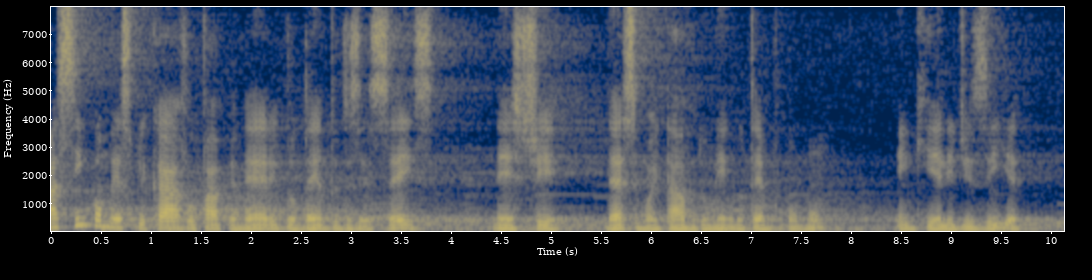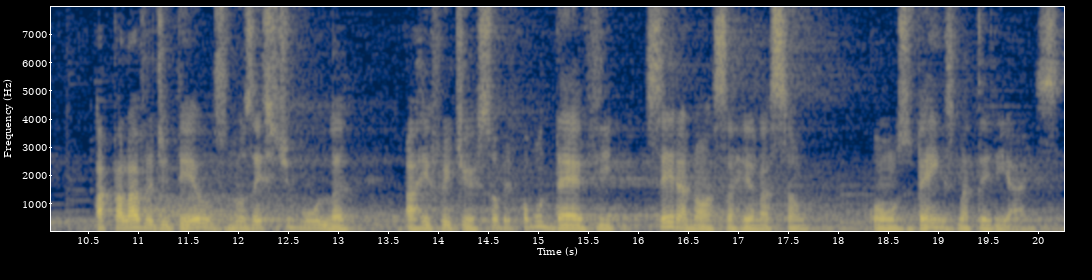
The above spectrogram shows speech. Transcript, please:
Assim como explicava o Papa Emérito Bento XVI neste 18º domingo do tempo comum, em que ele dizia: A palavra de Deus nos estimula a refletir sobre como deve ser a nossa relação com os bens materiais.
